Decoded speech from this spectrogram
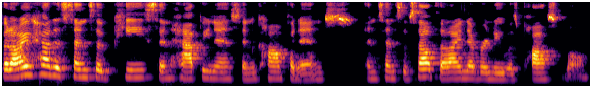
But I had a sense of peace and happiness and confidence and sense of self that I never knew was possible.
